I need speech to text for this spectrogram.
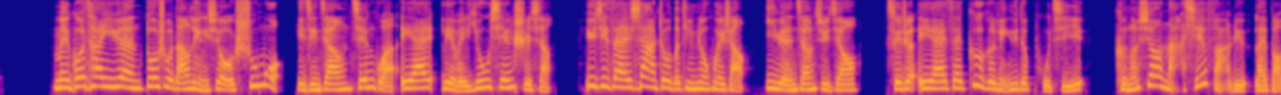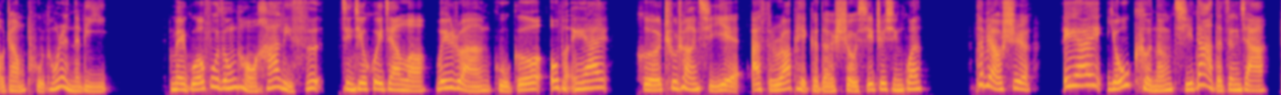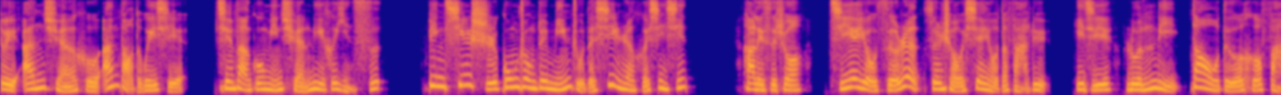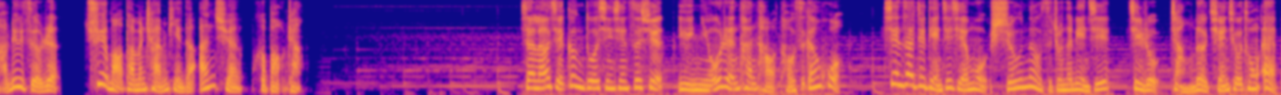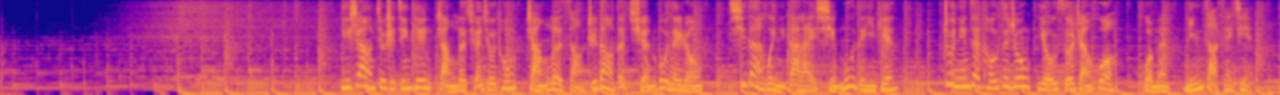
美国参议院多数党领袖舒默已经将监管 AI 列为优先事项，预计在下周的听证会上，议员将聚焦随着 AI 在各个领域的普及，可能需要哪些法律来保障普通人的利益。美国副总统哈里斯近期会见了微软、谷歌、OpenAI 和初创企业 Anthropic 的首席执行官。他表示，AI 有可能极大的增加对安全和安保的威胁，侵犯公民权利和隐私，并侵蚀公众对民主的信任和信心。哈里斯说，企业有责任遵守现有的法律以及伦理、道德和法律责任，确保他们产品的安全和保障。想了解更多新鲜资讯，与牛人探讨投资干货，现在就点击节目 show notes 中的链接，进入掌乐全球通 app。以上就是今天掌乐全球通掌乐早知道的全部内容，期待为你带来醒目的一天。祝您在投资中有所斩获，我们明早再见。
